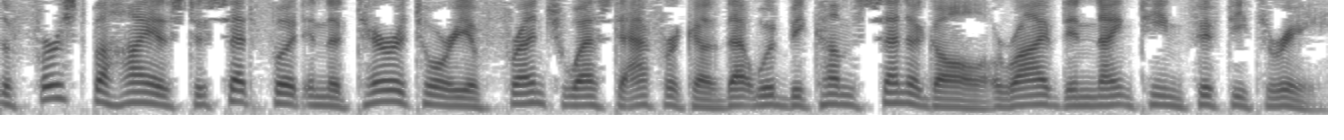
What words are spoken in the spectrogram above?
The first Baha'is to set foot in the territory of French West Africa that would become Senegal arrived in 1953.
